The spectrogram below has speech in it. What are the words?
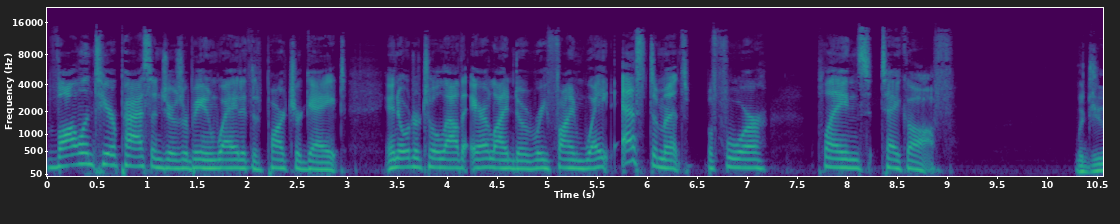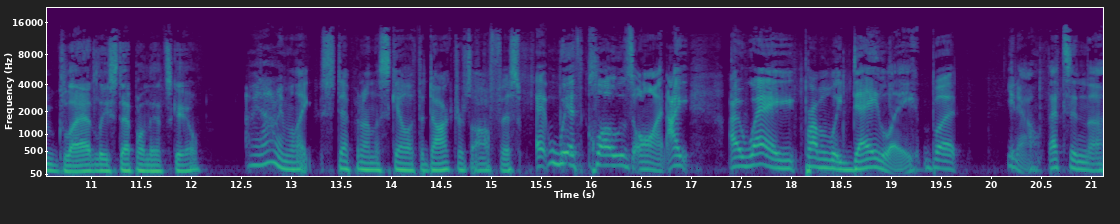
volunteer passengers are being weighed at the departure gate in order to allow the airline to refine weight estimates before planes take off. Would you gladly step on that scale? I mean, I don't even like stepping on the scale at the doctor's office eh, with clothes on. I I weigh probably daily, but you know that's in the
